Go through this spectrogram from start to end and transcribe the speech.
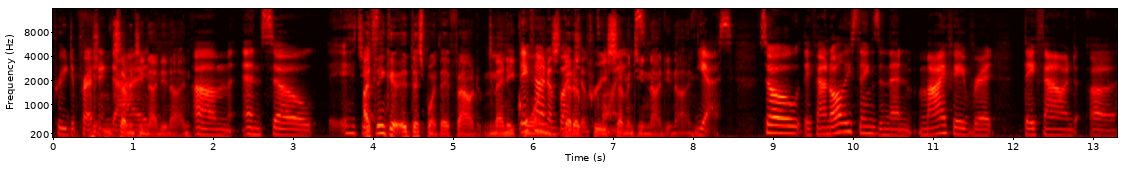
pre depression guy. 1799 Um, and so just I think at this point they found many coins found that are pre 1799. Yes. So they found all these things, and then my favorite, they found a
